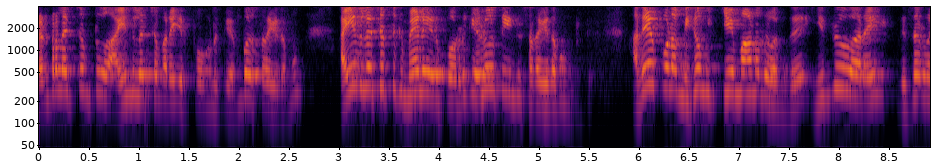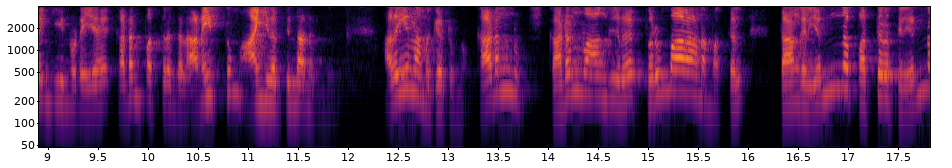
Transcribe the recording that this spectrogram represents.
ரெண்டரை லட்சம் டு ஐந்து லட்சம் வரை இருப்பவங்களுக்கு எண்பது சதவீதமும் ஐந்து லட்சத்துக்கு மேலே இருப்பவருக்கு எழுபத்தைந்து சதவீதமும் இருக்கு. அதே போல மிக முக்கியமானது வந்து இதுவரை ரிசர்வ் வங்கியினுடைய கடன் பத்திரங்கள் அனைத்தும் ஆங்கிலத்தில் தான் இருந்தது. அதையும் நம்ம கேட்டிருந்தோம். கடன் கடன் வாங்குகிற பெரும்பாலான மக்கள் தாங்கள் என்ன பத்திரத்தில் என்ன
